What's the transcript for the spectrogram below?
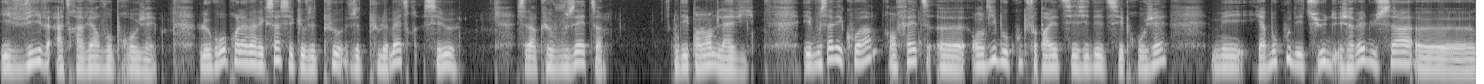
Ils vivent à travers vos projets. Le gros problème avec ça, c'est que vous êtes plus, vous êtes plus le maître, c'est eux. C'est-à-dire que vous êtes dépendant de la vie. Et vous savez quoi? En fait, euh, on dit beaucoup qu'il faut parler de ses idées, de ses projets, mais il y a beaucoup d'études. J'avais lu ça euh,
